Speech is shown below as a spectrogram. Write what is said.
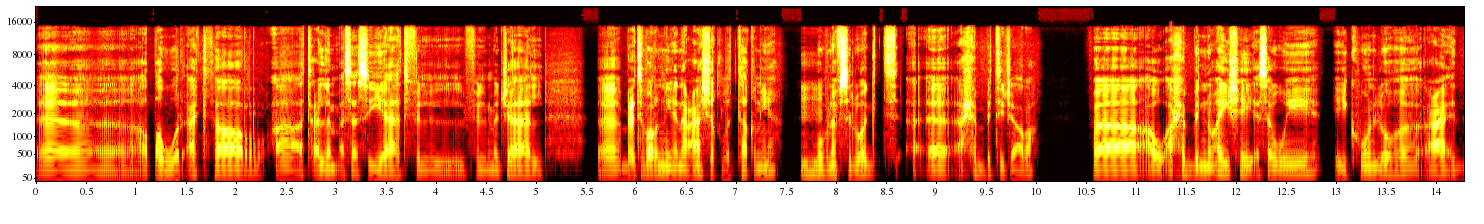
آه، أطور أكثر أتعلم أساسيات في في المجال باعتبار إني أنا عاشق للتقنية. وبنفس الوقت أحب التجارة. ف أو أحب إنه أي شيء أسويه يكون له عائد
